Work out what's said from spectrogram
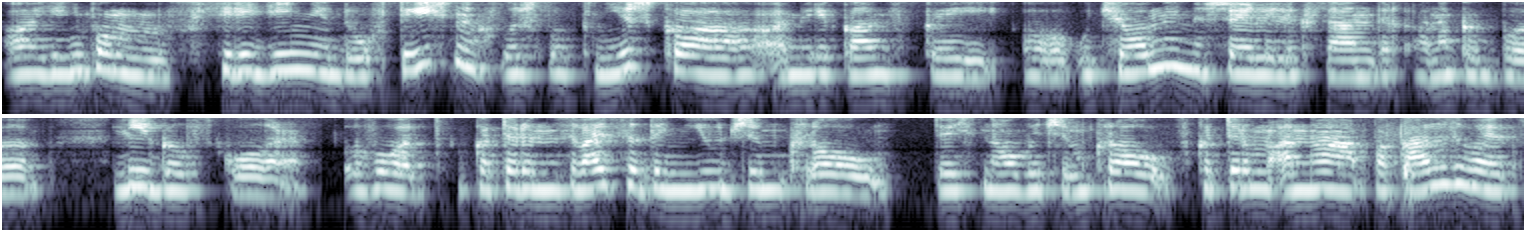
а, я не помню, в середине двухтысячных вышла книжка американской а, ученой Мишель Александр. Она как бы legal scholar, вот, которая называется The New Jim Crow, то есть новый Джим Кроу, в котором она показывает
